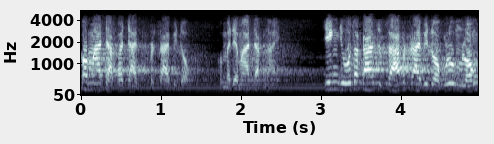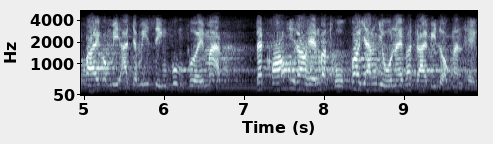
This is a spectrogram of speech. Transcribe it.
ก็มาจากพระไตรปิฎกก็ไม่ได้มาจากไหนจริงอยู่ถ้าการศึกษาพระไตรปิฎกลุ่มหลงไปก็มีอาจจะมีสิ่งฟุ่มเฟือยมาก แต่ของที่เราเห็นว่าถูกก็ยังอยู่ในพระไตรปิฎกนั่นเอง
